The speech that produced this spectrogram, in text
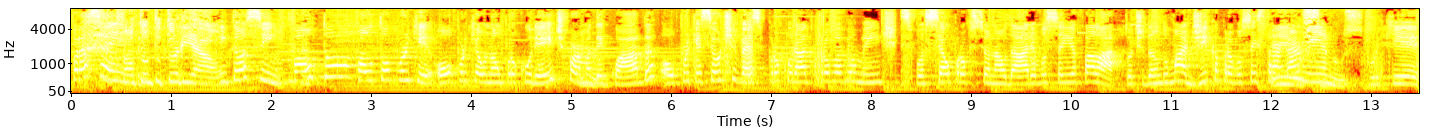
pra sempre. Faltou um tutorial. Então, assim, faltou, faltou por quê? Ou porque eu não procurei de forma uhum. adequada, ou porque se eu tivesse procurado, provavelmente, se você é o profissional da área, você ia falar, tô te dando uma dica para você estragar Isso. menos, porque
